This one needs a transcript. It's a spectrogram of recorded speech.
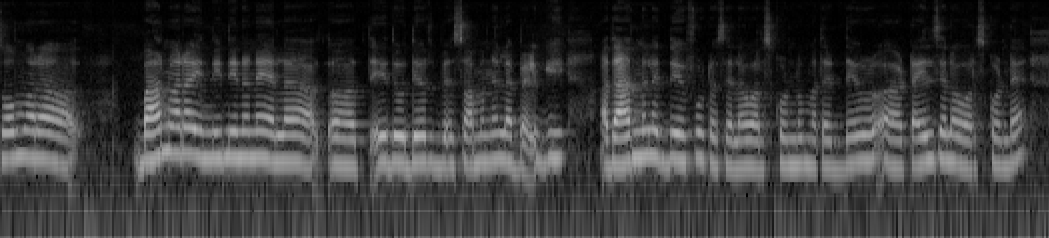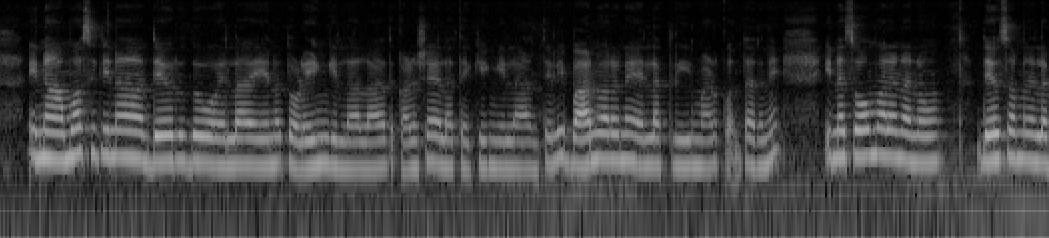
ಸೋಮವಾರ, ಭಾನುವಾರ ಹಿಂದಿನ ದಿನವೇ ಎಲ್ಲ ಇದು ದೇವ್ರ ಸಾಮಾನೆಲ್ಲ ಬೆಳಗಿ ಅದಾದಮೇಲೆ ದೇವ್ರ ಫೋಟೋಸ್ ಎಲ್ಲ ಒರೆಸ್ಕೊಂಡು ಮತ್ತು ದೇವ್ರ ಟೈಲ್ಸ್ ಎಲ್ಲ ಒರೆಸ್ಕೊಂಡೆ. ಇನ್ನು ಅಮಾವಾಸ್ಯೆ ದಿನ ದೇವ್ರದ್ದು ಎಲ್ಲ ಏನು ತೊಳೆಯಂಗಿಲ್ಲ ಅಲ್ಲ, ಅದು ಕಳಶ ಎಲ್ಲ ತೆಗಿಯಂಗಿಲ್ಲ ಅಂಥೇಳಿ ಭಾನುವಾರನೇ ಎಲ್ಲ ಕ್ಲೀನ್ ಮಾಡ್ಕೊತಾ ಇದ್ದೀನಿ ಇನ್ನು ಸೋಮವಾರ ನಾನು ದೇವ್ರ ಸಾಮಾನೆಲ್ಲ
